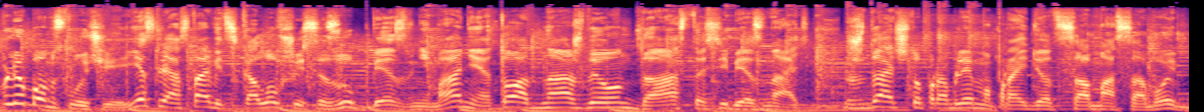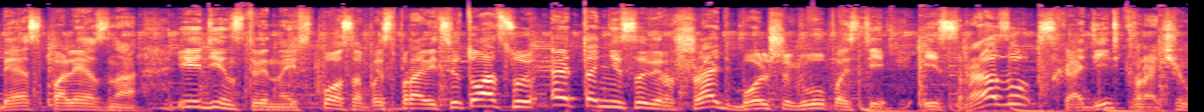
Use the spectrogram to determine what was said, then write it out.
В любом случае, если оставить сколовшийся зуб без внимания, то однажды он даст о себе знать. Ждать, что проблема пройдет сама собой, бесполезно. Единственный способ исправить ситуацию – это не совершать больше глупостей и сразу сходить к врачу.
